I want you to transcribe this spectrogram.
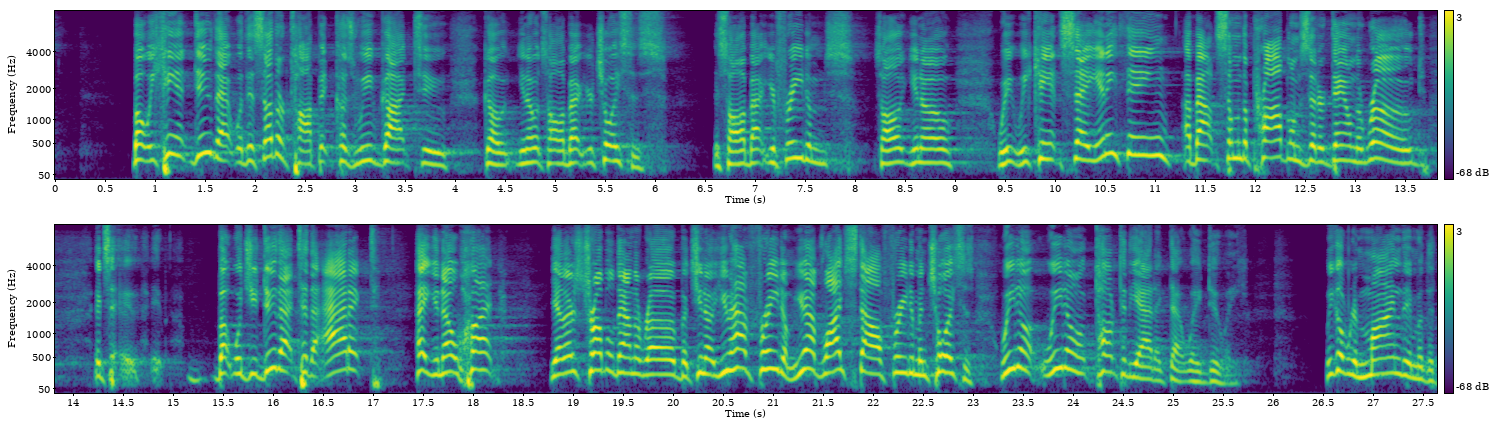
But we can't do that with this other topic because we've got to go, you know, it's all about your choices. It's all about your freedoms. It's all, you know, we, we can't say anything about some of the problems that are down the road. It's, but would you do that to the addict? Hey, you know what? Yeah, there's trouble down the road, but you know, you have freedom. You have lifestyle freedom and choices. We don't, we don't talk to the addict that way, do we? We go remind them of the,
